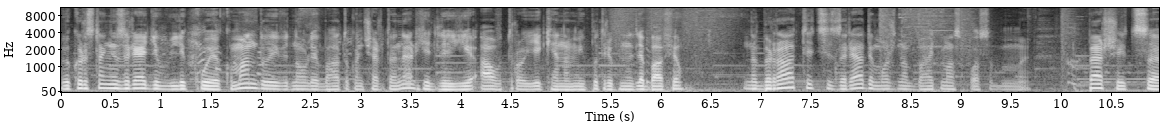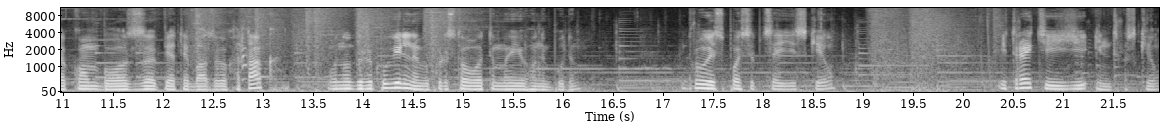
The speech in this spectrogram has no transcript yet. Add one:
Використання зарядів лікує команду і відновлює багато кончерту енергії для її аутро, яке нам і потрібно для бафів. Набирати ці заряди можна багатьма способами. Перший це комбо з п'яти базових атак. Воно дуже повільне, використовувати ми його не будемо. Другий спосіб це її скіл. І третій її інтро скіл.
